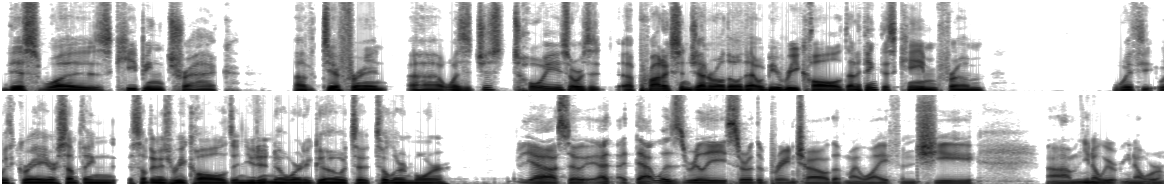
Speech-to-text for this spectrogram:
this was keeping track of different uh, was it just toys or was it uh, products in general though that would be recalled? And i think this came from with with gray or something something was recalled and you didn't know where to go to to learn more? Yeah so that was really sort of the brainchild of my wife and she um, you know we were you know we're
